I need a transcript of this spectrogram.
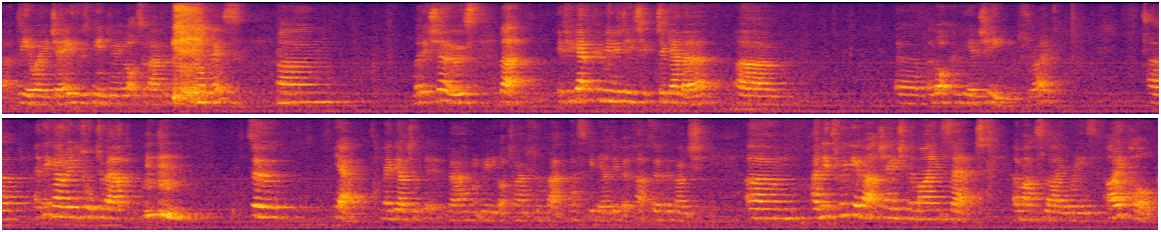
uh, DOAJ, who's been doing lots of advocacy on this. Um, but it shows that if you get the community together, um, uh, a lot can be achieved, right? Uh, I think I already talked about, so, yeah, maybe I took it, no, I haven't really got time to talk about capacity building, but perhaps over lunch. Um, and it's really about changing the mindset amongst libraries. ICOLC,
